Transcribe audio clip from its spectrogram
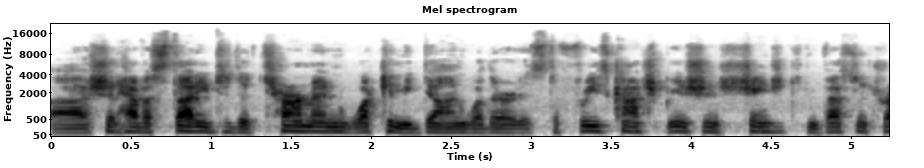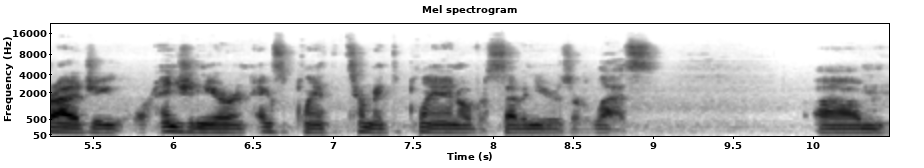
uh, should have a study to determine what can be done, whether it is to freeze contributions, change its investment strategy, or engineer an exit plan to terminate the plan over seven years or less. Um,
